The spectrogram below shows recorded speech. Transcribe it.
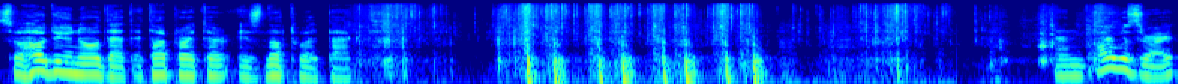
So how do you know that a typewriter is not well packed? And I was right.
